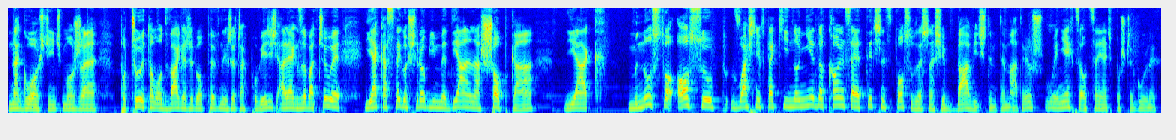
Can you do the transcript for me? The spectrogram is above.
nagłośnić, może poczuły tą odwagę, żeby o pewnych rzeczach powiedzieć, ale jak zobaczyły, jaka z tego się robi medialna szopka, jak mnóstwo osób właśnie w taki no nie do końca etyczny sposób zaczyna się bawić tym tematem. Już mówię, nie chcę oceniać poszczególnych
